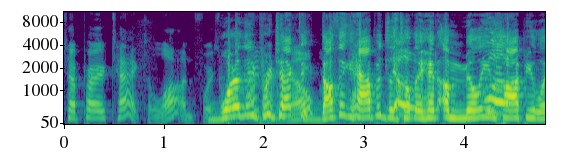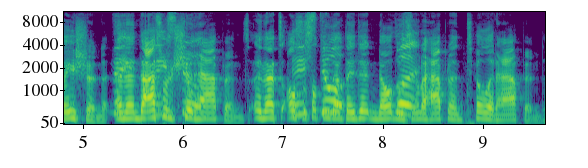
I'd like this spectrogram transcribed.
To protect law enforcement. What are they protecting? Nothing happens until they hit a million well, population, they- and then that's when shit happens. And that's also something still- that they didn't know that was going to happen until it happened.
